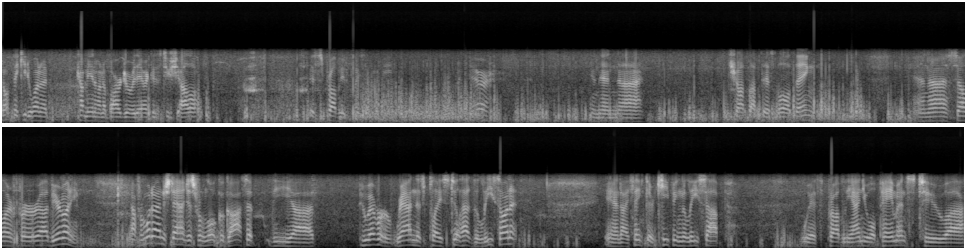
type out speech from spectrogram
Don't think you'd want to come in on a barge over there because it's too shallow. This is probably the place you would be. Right there. And then uh, chop up this whole thing and uh, sell her for uh, beer money. Now, from what I understand, just from local gossip, the uh, whoever ran this place still has the lease on it, and I think they're keeping the lease up with probably annual payments to, uh,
